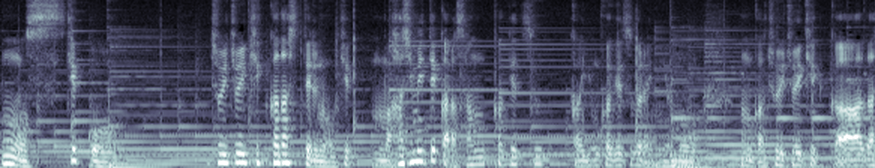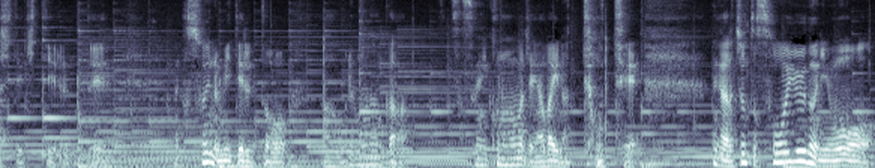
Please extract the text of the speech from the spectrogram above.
もう結構、ちょいちょい結果出してるのをけ、まあ、始めてから3ヶ月か4ヶ月ぐらいにはもう、なんかちょいちょい結果出してきてるので、なんかそういうの見てると、あ、俺もなんか、さすがにこのままじゃやばいなって思って、だからちょっとそういうのにも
